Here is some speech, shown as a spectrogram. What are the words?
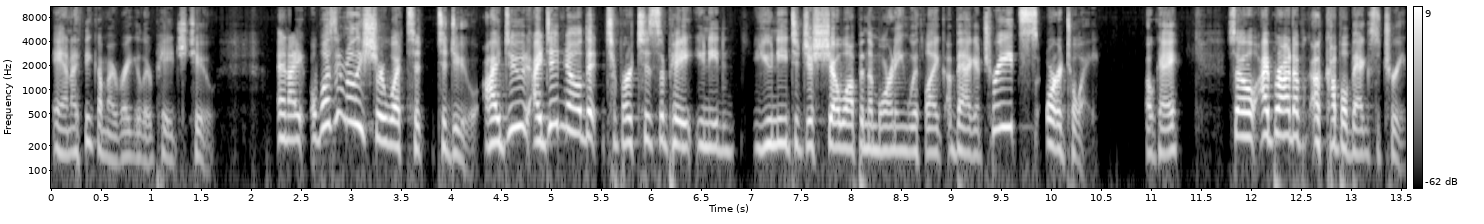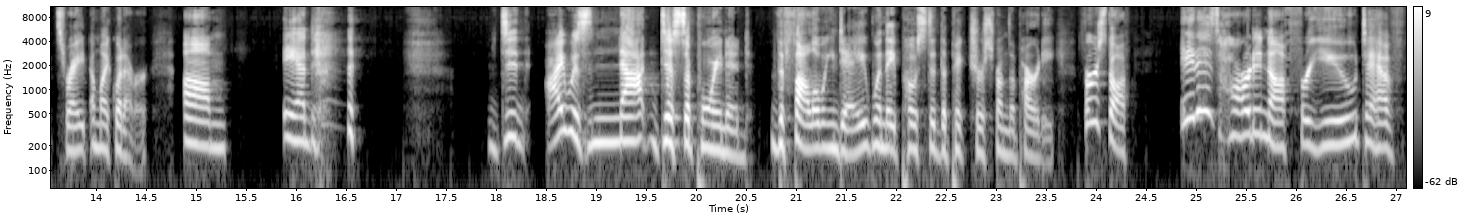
and I think on my regular page too. And I wasn't really sure what to, to do. I do I did know that to participate you need you need to just show up in the morning with like a bag of treats or a toy. Okay. So I brought up a couple bags of treats, right? I'm like, whatever. Um and did I was not disappointed the following day when they posted the pictures from the party. First off, it is hard enough for you to have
